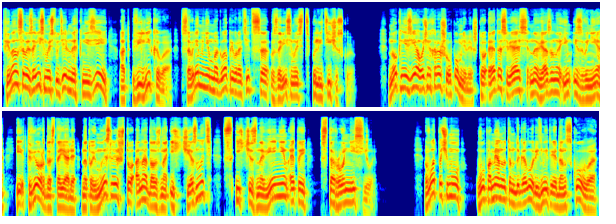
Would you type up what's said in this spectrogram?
Финансовая зависимость удельных князей от великого со временем могла превратиться в зависимость политическую. Но князья очень хорошо помнили, что эта связь навязана им извне, и твердо стояли на той мысли, что она должна исчезнуть с исчезновением этой сторонней силы. Вот почему в упомянутом договоре Дмитрия Донского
